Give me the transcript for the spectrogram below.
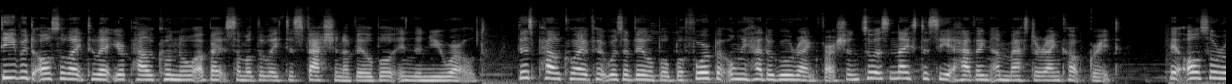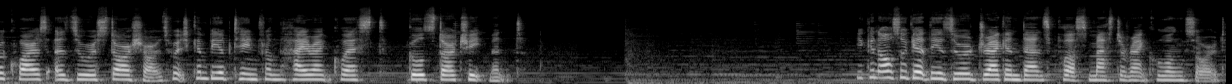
Dee would also like to let your Palico know about some of the latest fashion available in the new world. This Palico outfit was available before but only had a low rank version, so it's nice to see it having a master rank upgrade. It also requires Azure Star Shards, which can be obtained from the high rank quest Gold Star treatment. You can also get the Azure Dragon Dance Plus Master Rank Longsword.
